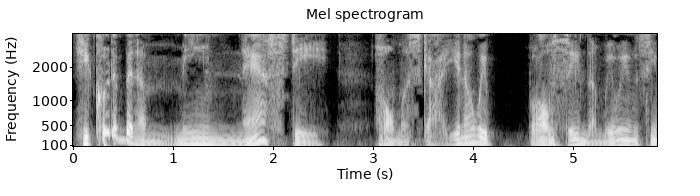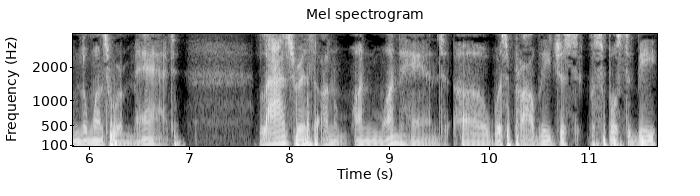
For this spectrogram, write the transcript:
He could have been a mean, nasty homeless guy. You know, we've all seen them. We've even seen the ones who are mad Lazarus, on on one hand, uh, was probably just was supposed to be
